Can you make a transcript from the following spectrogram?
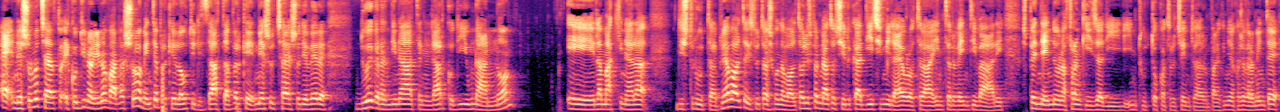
Eh, ne sono certo e continuo a rinnovarla solamente perché l'ho utilizzata, perché mi è successo di avere due grandinate nell'arco di un anno e la macchina era distrutta la prima volta e distrutta la seconda volta. Ho risparmiato circa 10.000 euro tra interventi vari, spendendo una franchigia di in tutto 400 euro. Quindi è una cosa veramente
